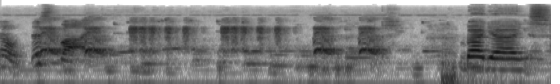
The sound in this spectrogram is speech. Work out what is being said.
No, this bye. Bye, guys.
